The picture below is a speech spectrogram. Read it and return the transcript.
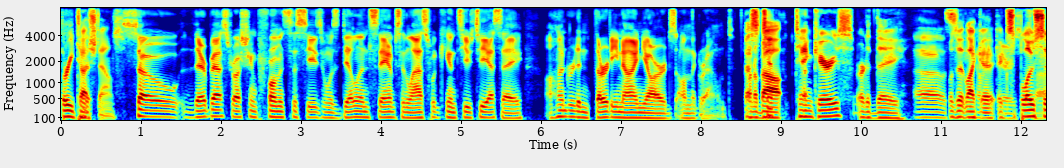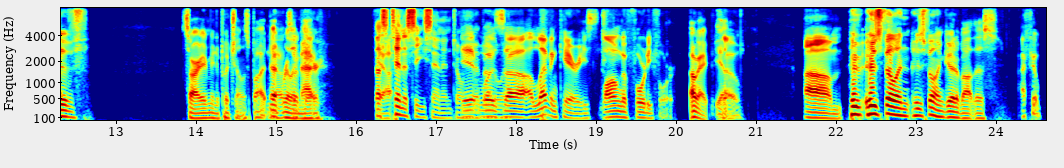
three touchdowns. So their best rushing performance this season was Dylan Sampson last week against UTSA, 139 yards on the ground. on about 10 carries, or did they? Uh, Was it like how many a carries was that? explosive? Sorry, I didn't mean to put you on the spot. It doesn't it's really okay. matter. That's Yeah. Tennessee San Antonio. It by the was way. uh, 11 carries, long of 44. Okay, yeah. So, um, Who, who's feeling Who's feeling good about this? I feel I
